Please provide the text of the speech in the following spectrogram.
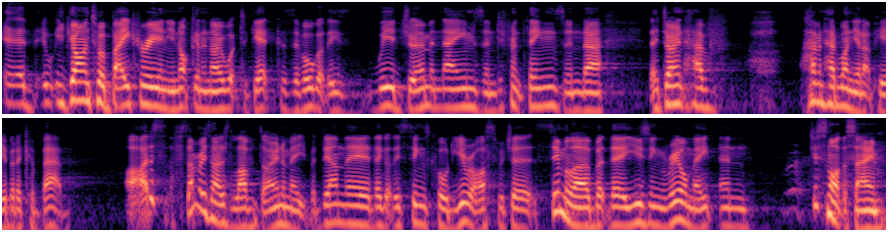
it, you go into a bakery and you're not going to know what to get because they've all got these weird German names and different things, and uh, they don't have. I haven't had one yet up here, but a kebab. I just, for some reason, I just love doner meat. But down there, they've got these things called gyros, which are similar, but they're using real meat and just not the same.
